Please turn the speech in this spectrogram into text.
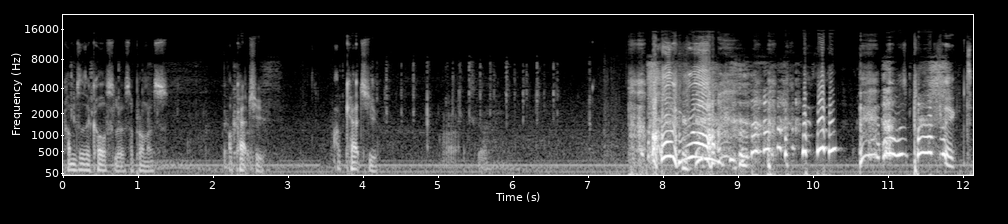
Come to the coast, Louis. I promise. I'll catch you. I'll catch you. Alright, let's go. oh, that was perfect.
